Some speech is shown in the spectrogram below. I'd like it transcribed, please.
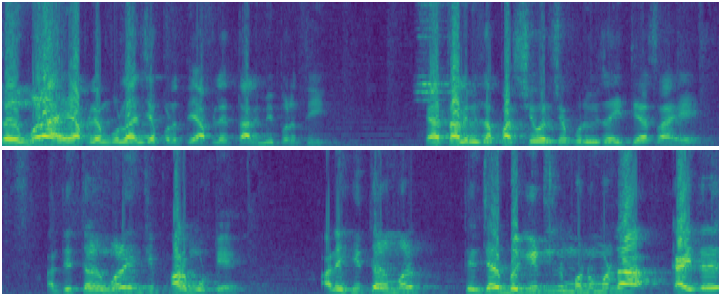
तळमळ आहे आपल्या मुलांच्या प्रती आपल्या तालमीप्रती त्या तालमीचा पाचशे वर्षापूर्वीचा इतिहास आहे. आणि ती तळमळ यांची फार मोठी आहे. आणि ही तळमळ त्यांच्यावर बघितली म्हणून म्हणला काहीतरी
